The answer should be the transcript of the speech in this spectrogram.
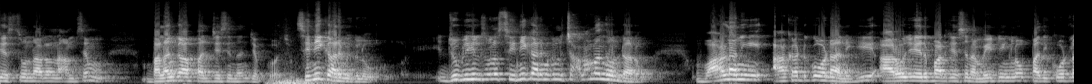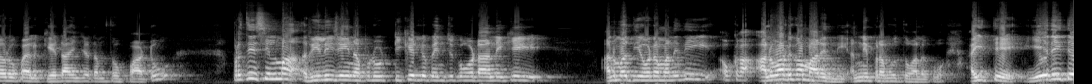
చేస్తున్నారన్న అంశం బలంగా పనిచేసిందని చెప్పుకోవచ్చు. సినీ కార్మికులు జూబ్లీ హిల్స్లో సినీ కార్మికులు చాలామంది ఉంటారు. వాళ్ళని ఆకట్టుకోవడానికి ఆ రోజు ఏర్పాటు చేసిన మీటింగ్లో పది కోట్ల రూపాయలు కేటాయించడంతో పాటు ప్రతి సినిమా రిలీజ్ అయినప్పుడు టికెట్లు పెంచుకోవడానికి అనుమతి ఇవ్వడం అనేది ఒక అలవాటుగా మారింది అన్ని ప్రభుత్వాలకు. అయితే ఏదైతే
